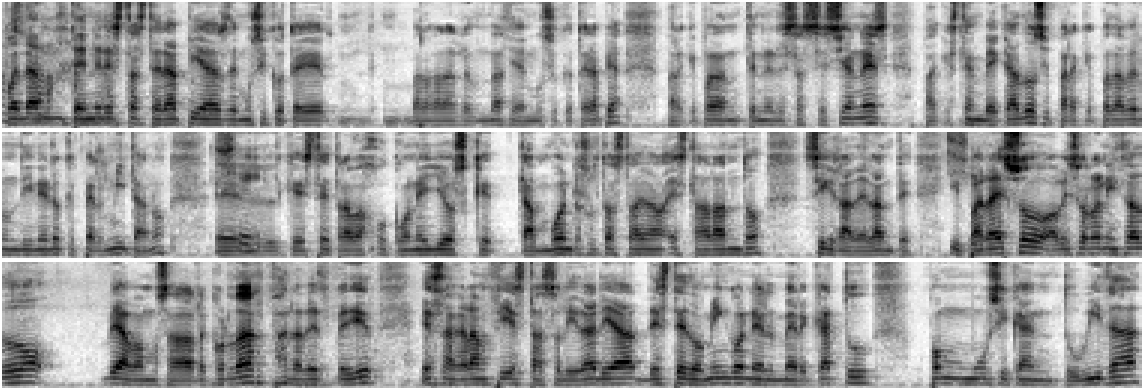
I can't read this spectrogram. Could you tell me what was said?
puedan tener estas terapias de musicoterapia, valga la redundancia, de musicoterapia, para que puedan tener esas sesiones, para que estén becados y para que pueda haber un dinero que permita, ¿no? El que este trabajo con ellos, que tan buen resultado está, está dando, siga adelante. Y para eso habéis organizado ya vamos a recordar para despedir esa gran fiesta solidaria de este domingo en el Mercatu. Pon música en tu vida,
